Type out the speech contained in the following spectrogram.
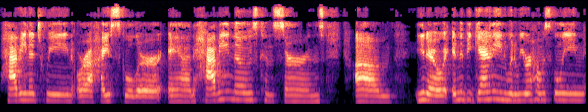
having a tween or a high schooler and having those concerns. Um, you know, in the beginning when we were homeschooling,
